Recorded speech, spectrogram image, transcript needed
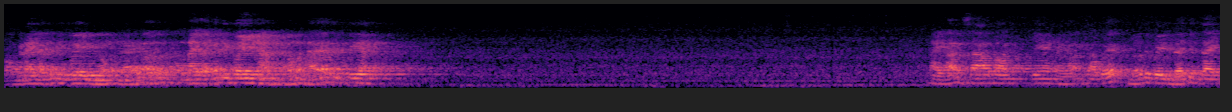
còn cái đây là cái tivi nữa mình để ở còn đây là cái tivi nè nữa mình để ở bên kia sau sao thôi gian này ở sau bếp nửa tivi để trên đây.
